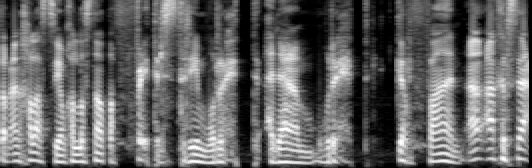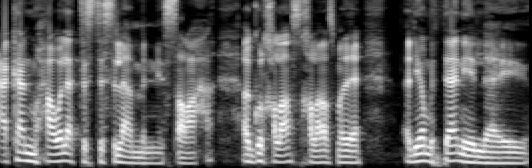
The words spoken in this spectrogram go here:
طبعا خلاص يوم خلصناه طفيت ال stream ورحت أنام ورحت قرفان. آخر ساعة كان محاولات استسلام مني الصراحة. أقول خلاص خلاص ما اليوم الثاني اللي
